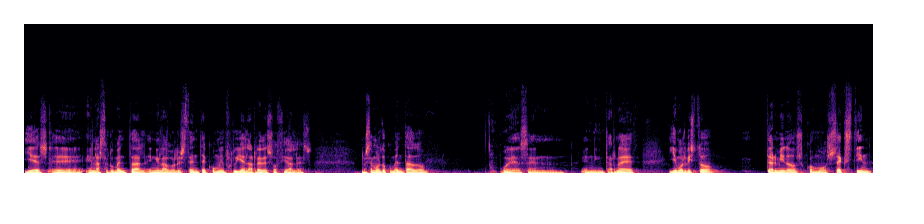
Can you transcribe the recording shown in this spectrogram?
y es eh, en la salud mental en el adolescente cómo influyen las redes sociales. Nos hemos documentado pues, en, Internet y hemos visto términos como sexting,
